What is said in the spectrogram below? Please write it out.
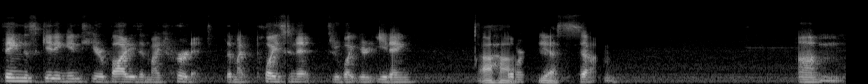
things getting into your body that might hurt it that might poison it through what you're eating Aha. or Yes. um, um,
